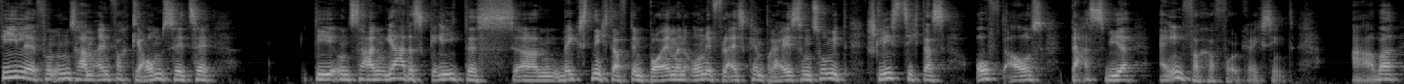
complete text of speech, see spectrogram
Viele von uns haben einfach Glaubenssätze, die uns sagen, ja, das Geld, das ähm, wächst nicht auf den Bäumen, ohne Fleiß kein Preis und somit schließt sich das oft aus, dass wir einfach erfolgreich sind. Aber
